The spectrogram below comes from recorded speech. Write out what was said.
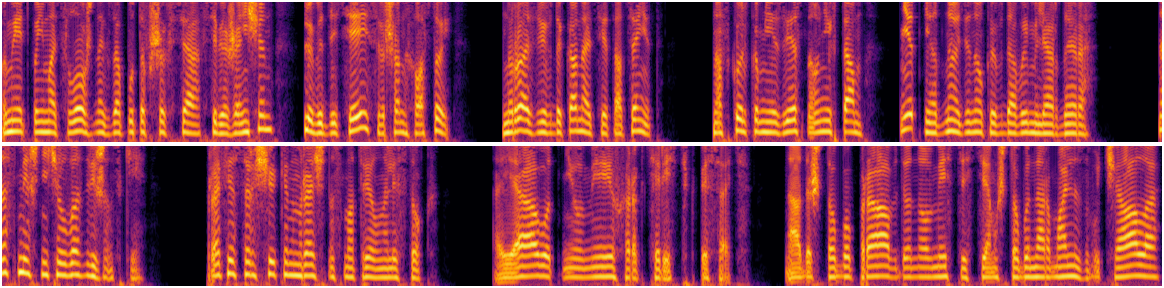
умеет понимать сложных, запутавшихся в себе женщин, любит детей и совершенно холостой. Но разве в деканате это оценит? Насколько мне известно, у них там Нет ни одной одинокой вдовы миллиардера. Насмешничал Воздвиженский. Профессор Щукин мрачно смотрел на листок. А я вот не умею характеристик писать. Надо, чтобы правда, но вместе с тем, чтобы нормально звучало.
